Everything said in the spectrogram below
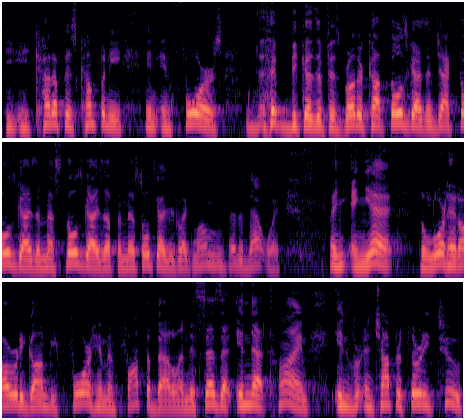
He, he cut up his company in, in fours because if his brother caught those guys and jacked those guys and messed those guys up and messed those guys, he's like, Mom, I'm headed that way. And, and yet, the Lord had already gone before him and fought the battle. And it says that in that time, in, in chapter 32,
